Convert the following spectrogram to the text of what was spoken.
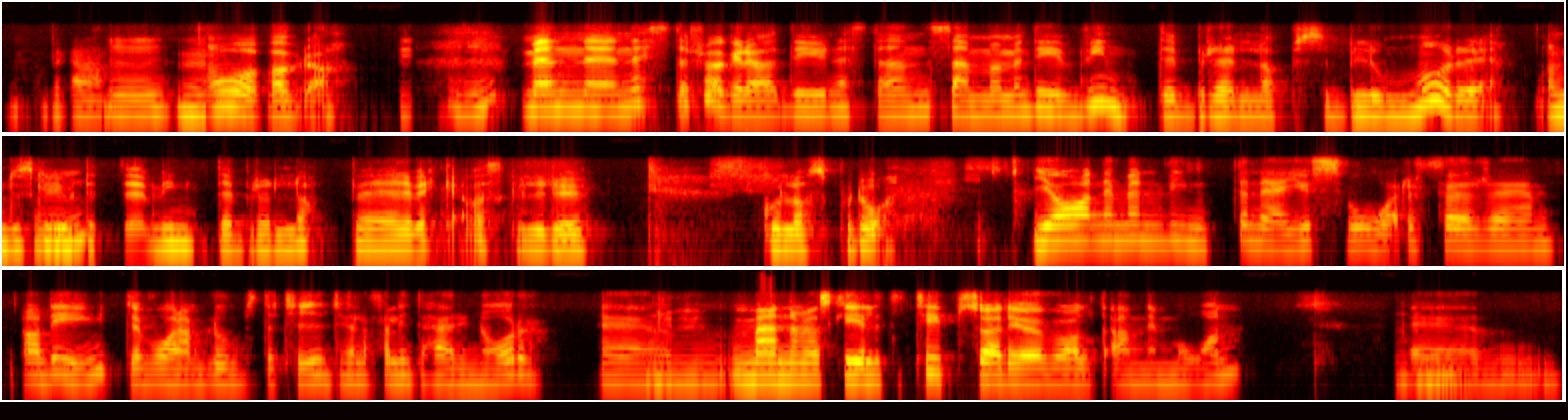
Bra. Mm. Åh, vad bra. Mm. Men eh, nästa fråga då, det är ju nästan samma, men det är vinterbröllopsblommor. Om du skulle Mm. gjort ett eh, vinterbröllop, eh, Rebecka, vad skulle du gå loss på då? Ja, nej men vintern är ju svår för ja, det är ju inte våran blomstertid, i alla fall inte här i norr. Eh, Men om jag ska ge lite tips så hade jag valt anemon. Mm.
